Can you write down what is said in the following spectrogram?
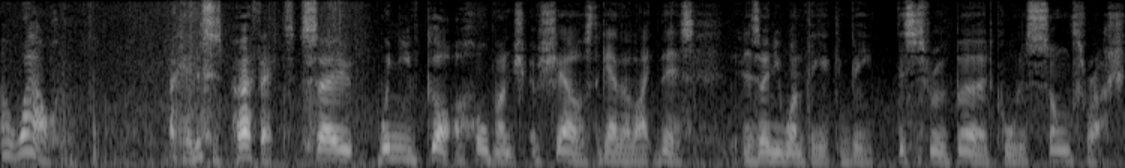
oh, wow. Okay, this is perfect. So, when you've got a whole bunch of shells together like this, there's only one thing it can be. This is from a bird called a song thrush.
